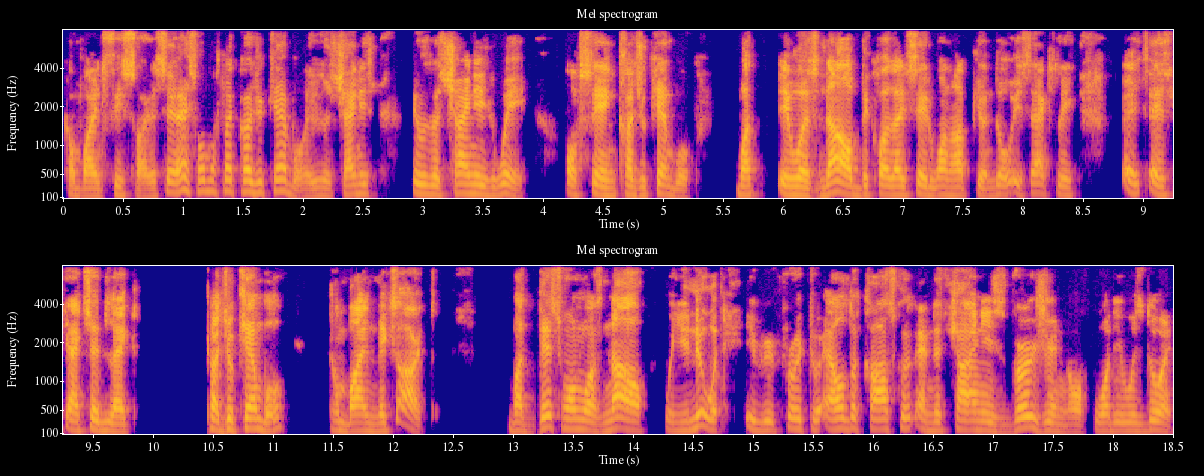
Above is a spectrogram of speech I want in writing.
combined fist fight. I said it's almost like Kajukenbo. It was a Chinese. It was a Chinese way of saying Kajukenbo. But it was now because I said Wun Hop Kuen Do. It's actually it's, it's actually like Kajukenbo combined mixed art. But this one was now, when you knew it, it referred to Al Dacascos and the Chinese version of what he was doing.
